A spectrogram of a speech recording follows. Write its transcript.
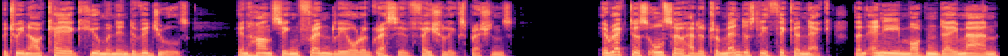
between archaic human individuals, enhancing friendly or aggressive facial expressions. Erectus also had a tremendously thicker neck than any modern-day man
